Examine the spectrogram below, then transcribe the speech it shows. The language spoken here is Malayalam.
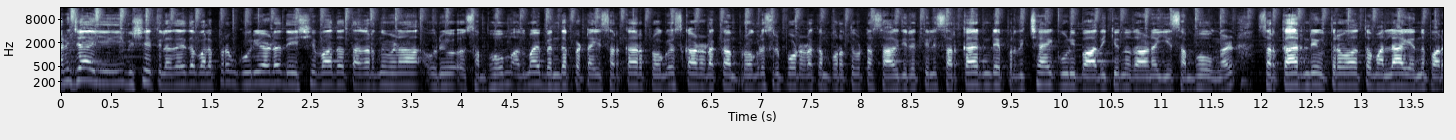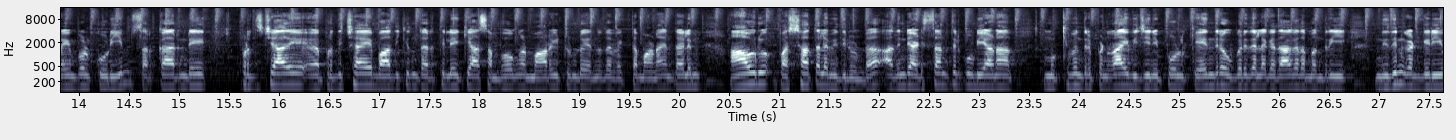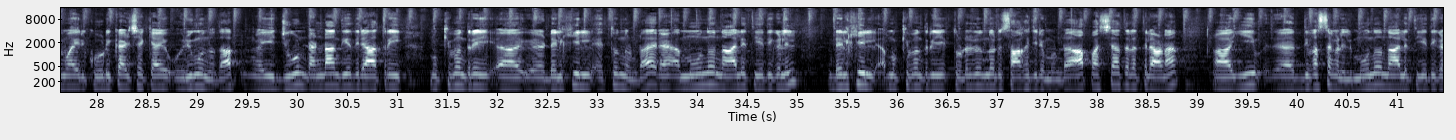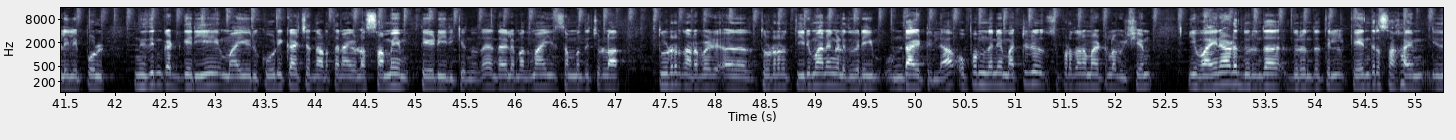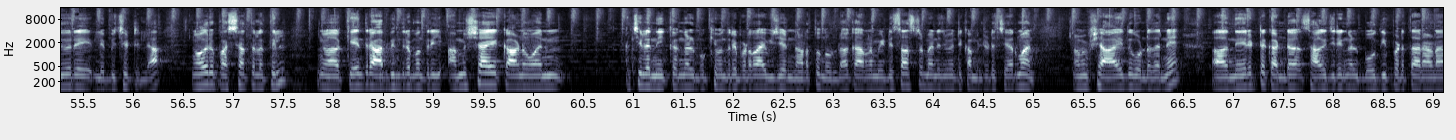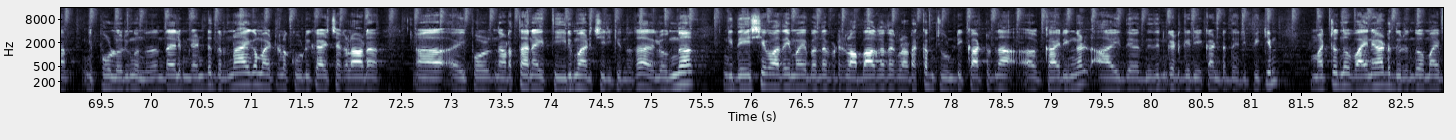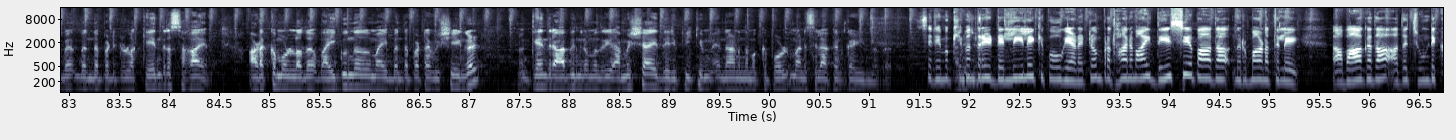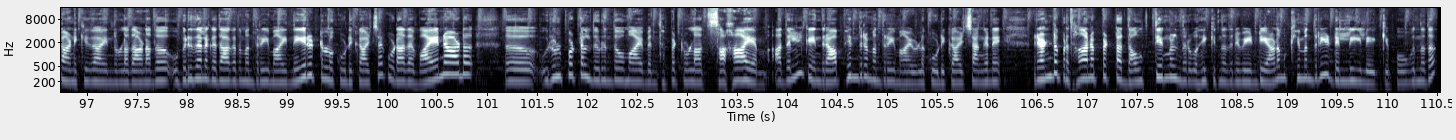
അനുജ ഈ വിഷയത്തിൽ അതായത് മലപ്പുറം കൂരിയാട് ദേശീയപാത തകർന്നു വീണ ഒരു സംഭവം അതുമായി ബന്ധപ്പെട്ട ഈ സർക്കാർ പ്രോഗ്രസ് കാർഡ് അടക്കം പ്രോഗ്രസ് റിപ്പോർട്ട് അടക്കം പുറത്തുവിട്ട സാഹചര്യത്തിൽ സർക്കാരിന്റെ പ്രതിച്ഛായ കൂടി ബാധിക്കുന്നതാണ് ഈ സംഭവങ്ങൾ. സർക്കാരിന്റെ ഉത്തരവാദിത്വമല്ല എന്ന് പറയുമ്പോൾ കൂടിയും സർക്കാരിന്റെ പ്രതിച്ഛായ പ്രതിച്ഛായയെ ബാധിക്കുന്ന തരത്തിലേക്ക് ആ സംഭവങ്ങൾ മാറിയിട്ടുണ്ട് എന്നത് വ്യക്തമാണ്. എന്തായാലും ആ ഒരു പശ്ചാത്തലം ഇതിനുണ്ട്. അതിന്റെ അടിസ്ഥാനത്തിൽ കൂടിയാണ് മുഖ്യമന്ത്രി പിണറായി വിജയൻ ഇപ്പോൾ കേന്ദ്ര ഉപരിതല ഗതാഗത മന്ത്രി നിതിൻ ഗഡ്കരിയുമായി കൂടിക്കാഴ്ചയ്ക്കായി ഒരുങ്ങുന്നത്. ഈ ജൂൺ രണ്ടാം തീയതി രാത്രി മുഖ്യമന്ത്രി ഡൽഹിയിൽ എത്തുന്നുണ്ട്. മൂന്ന് നാല് തീയതികളിൽ ഡൽഹിയിൽ മുഖ്യമന്ത്രി തുടരുന്ന ഒരു സാഹചര്യമുണ്ട്. ആ പശ്ചാത്തലത്തിലാണ് ഈ ദിവസങ്ങളിൽ മൂന്ന് നാല് തീയതികളിൽ ഇപ്പോൾ നിതിൻ ഗഡ്കരിയുമായി ഒരു കൂടിക്കാഴ്ച നടത്താനായുള്ള സമയം തേടിയിരിക്കുന്നത്. എന്തായാലും അതുമായി സംബന്ധിച്ചുള്ള തുടർ നടപടി തുടർ തീരുമാനങ്ങൾ ഇതുവരെയും ഉണ്ടായിട്ടില്ല. ഒപ്പം തന്നെ മറ്റൊരു സുപ്രധാനമായിട്ടുള്ള വിഷയം ഈ വയനാട് ദുരന്ത ദുരന്തത്തിൽ കേന്ദ്ര സഹായം ഇതുവരെ ലഭിച്ചിട്ടില്ല. ആ ഒരു പശ്ചാത്തലത്തിൽ കേന്ദ്ര ആഭ്യന്തരമന്ത്രി അമിത്ഷായെ കാണുവാനും ചില നീക്കങ്ങൾ മുഖ്യമന്ത്രി പിണറായി വിജയൻ നടത്തുന്നുണ്ട്. കാരണം ഈ ഡിസാസ്റ്റർ മാനേജ്മെന്റ് കമ്മിറ്റിയുടെ ചെയർമാൻ അമിത്ഷാ ആയതുകൊണ്ട് തന്നെ നേരിട്ട് കണ്ട് സാഹചര്യങ്ങൾ ബോധ്യപ്പെടുത്താനാണ് ഇപ്പോൾ ഒരുങ്ങുന്നത്. എന്തായാലും രണ്ട് നിർണായകമായിട്ടുള്ള കൂടിക്കാഴ്ചകളാണ് ഇപ്പോൾ നടത്താനായി തീരുമാനിച്ചിരിക്കുന്നത്. അതിലൊന്ന് ഈ ദേശീയവാദയുമായി ബന്ധപ്പെട്ടുള്ള അപാകതകളടക്കം ചൂണ്ടിക്കാട്ടുന്ന കാര്യങ്ങൾ ഇത് നിതിൻ ഗഡ്കരിയെ കണ്ട് ധരിപ്പിക്കും. മറ്റൊന്ന് വയനാട് ദുരന്തവുമായി ബന്ധപ്പെട്ടിട്ടുള്ള കേന്ദ്ര സഹായം അടക്കമുള്ളത് വൈകുന്നതുമായി ബന്ധപ്പെട്ട വിഷയങ്ങൾ കേന്ദ്ര ആഭ്യന്തരമന്ത്രി അമിത്ഷായെ ധരിപ്പിക്കും എന്നാണ് നമുക്കിപ്പോൾ മനസ്സിലാക്കാൻ കഴിയുന്നത്. ശരി മുഖ്യമന്ത്രി ഡൽഹിയിലേക്ക് പോവുകയാണ്. ഏറ്റവും പ്രധാനമായി ദേശീയപാത നിർമ്മാണത്തിലെ അപാകത അത് ചൂണ്ടിക്കാണിക്കുക എന്നുള്ളതാണ്. അത് ഉപരിതല ഗതാഗത മന്ത്രിയുമായി നേരിട്ടുള്ള കൂടിക്കാഴ്ച കൂടാതെ വയനാട് ഉരുൾപൊട്ടൽ ദുരന്തവുമായി ബന്ധപ്പെട്ടുള്ള സഹായം അതിൽ കേന്ദ്ര ആഭ്യന്തരമന്ത്രിയുമായുള്ള കൂടിക്കാഴ്ച. അങ്ങനെ രണ്ട് പ്രധാനപ്പെട്ട ദൗത്യങ്ങൾ നിർവഹിക്കുന്നതിന് വേണ്ടിയാണ് മുഖ്യമന്ത്രി ഡൽഹിയിലേക്ക് പോകുന്നത്.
